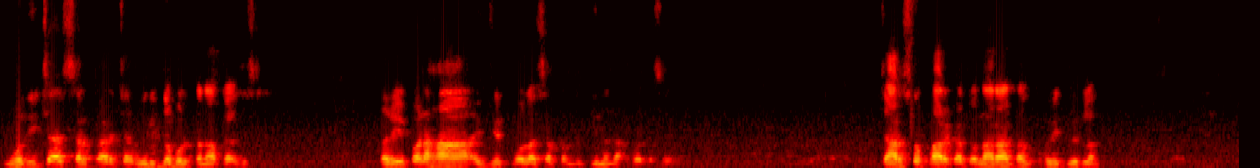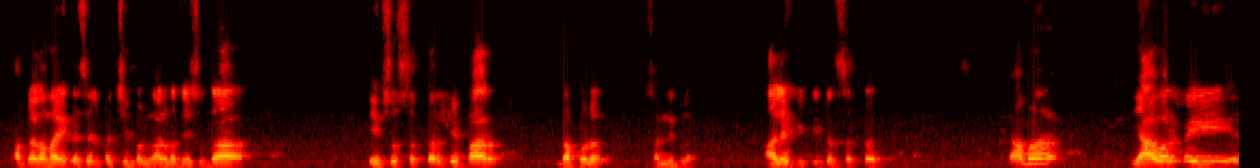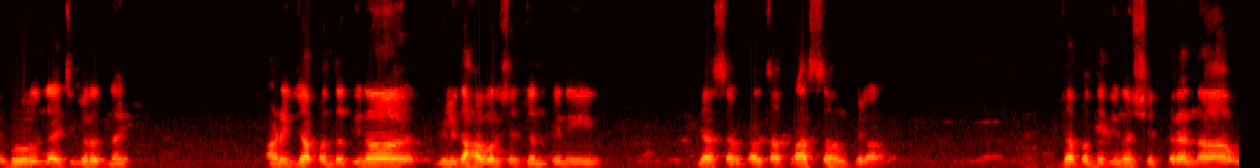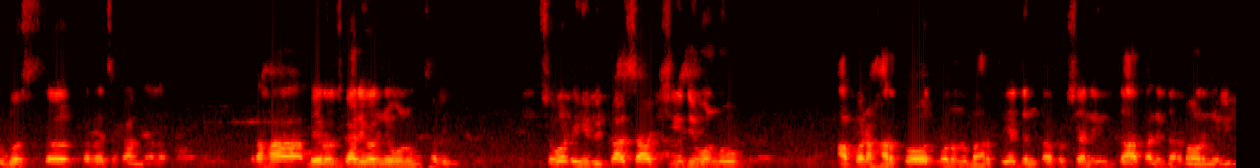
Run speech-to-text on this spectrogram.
मोदीच्या सरकारच्या विरुद्ध बोलताना आपल्याला दिसतात तरी पण हा एक्झिट पोल अशा पद्धतीनं दाखवत असेल. चारसो पार का तो नारा आता हवेत विरला? आपल्याला माहीत असेल पश्चिम बंगालमध्ये सुद्धा एकशे सत्तर के पार दाखवलं सांगितलं. आले किती तर सत्तर. त्यामुळं यावर काही भोळून जायची गरज नाही. आणि ज्या पद्धतीनं गेली दहा वर्ष जनतेने या सरकारचा त्रास सहन केला ज्या पद्धतीनं शेतकऱ्यांना उद्ध्वस्त करण्याचं काम झालं तर हा बेरोजगारीवर निवडणूक झाली. शेवट ही विकासाची निवडणूक आपण हारतो आहोत म्हणून भारतीय जनता पक्षाने जात आणि धर्मावर नेली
